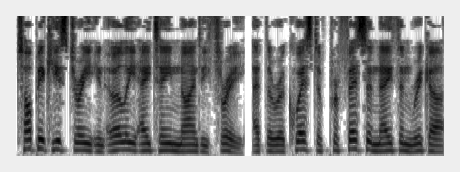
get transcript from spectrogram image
Topic history In early 1893, at the request of Professor Nathan Ricker,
